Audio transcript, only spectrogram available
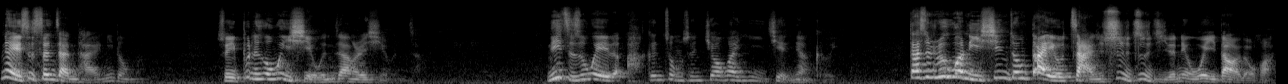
那也是伸展台，你懂吗？所以不能够为写文章而写文章，你只是为了啊跟众生交换意见那样可以，但是如果你心中带有展示自己的那种味道的话，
